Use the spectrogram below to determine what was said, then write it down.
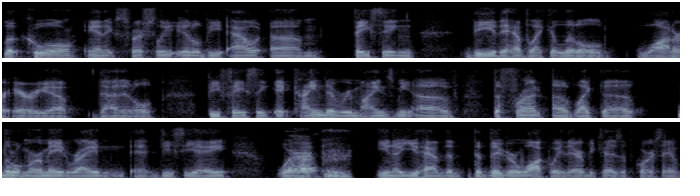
look cool, and especially it'll be out um, facing the. They have like a little water area that it'll be facing. It kind of reminds me of the front of like the Little Mermaid ride in, at DCA, where you know you have the the bigger walkway there because of course they have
